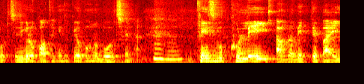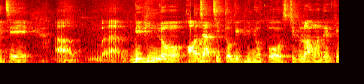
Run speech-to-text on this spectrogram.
করছে। যেগুলো কথা কিন্তু কেউ কখনো বলছে না। ফেসবুক খুললেই আমরা দেখতে পাই যে বিভিন্ন অযাচিত বিভিন্ন পোস্ট যেগুলো আমাদেরকে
